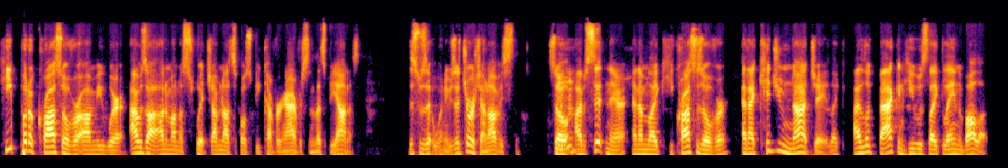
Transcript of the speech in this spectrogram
he put a crossover on me where I was on him on a switch. I'm not supposed to be covering Iverson. Let's be honest. This was it when he was at Georgetown, obviously. So Mhm. I'm sitting there and I'm like, he crosses over, and I kid you not, Jay. Like I look back and he was like laying the ball up,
